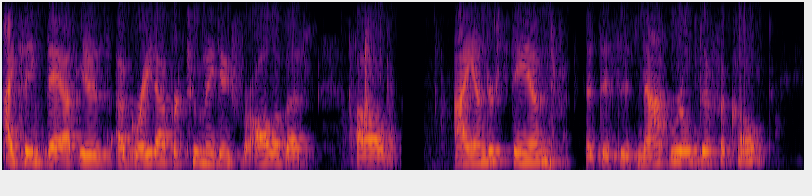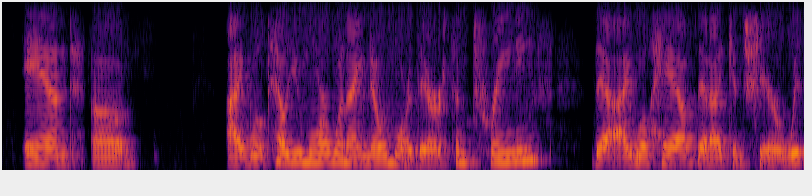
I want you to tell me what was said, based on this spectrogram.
I think that is a great opportunity for all of us um, I understand that this is not real difficult, and um, I will tell you more when I know more. There are some trainings that I will have that I can share with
